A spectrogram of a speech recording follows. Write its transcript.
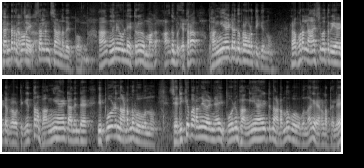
ചർച്ച ഫോർ. എക്സലൻസ് ആണത് ഇപ്പോൾ അങ്ങനെയുള്ള എത്രയോ മക അത് എത്ര ഭംഗിയായിട്ട് അത് പ്രവർത്തിക്കുന്നു. റഫറൽ ആശുപത്രിയായിട്ട് പ്രവർത്തിക്കും ഇത്ര ഭംഗിയായിട്ട് അതിന്റെ ഇപ്പോഴും നടന്നു പോകുന്നു. ശരിക്കും പറഞ്ഞു കഴിഞ്ഞാൽ ഇപ്പോഴും ഭംഗിയായിട്ട് നടന്നു പോകുന്ന കേരളത്തിലെ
